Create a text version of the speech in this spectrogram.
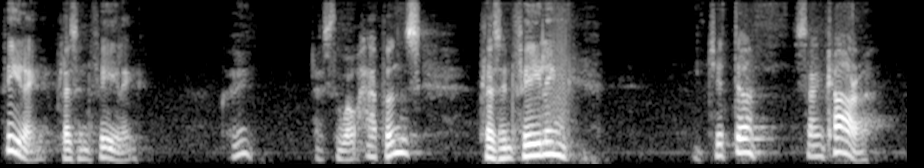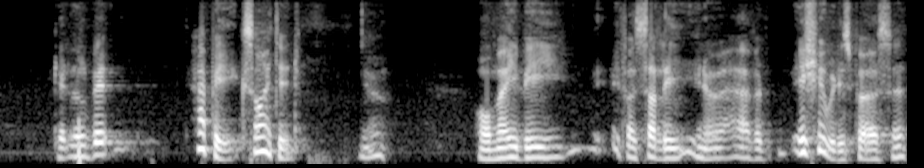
feeling, pleasant feeling. Okay? That's the what happens. Pleasant feeling, chitta, sankhara. Get a little bit happy, excited. You know? Or maybe if I suddenly, you know, have an issue with this person,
